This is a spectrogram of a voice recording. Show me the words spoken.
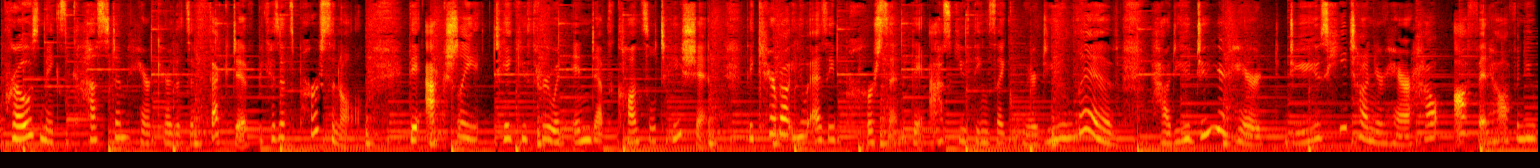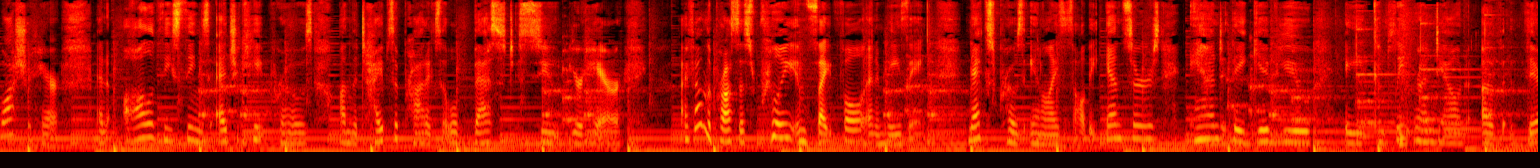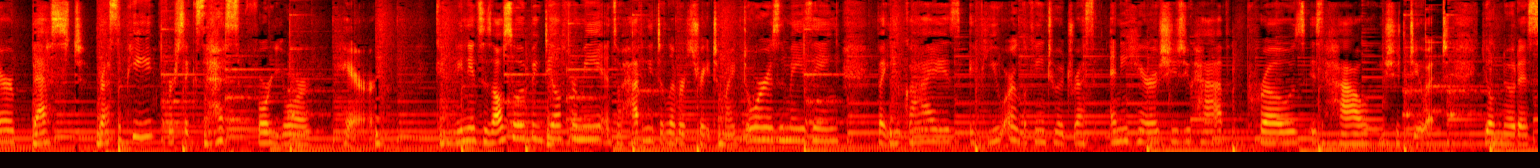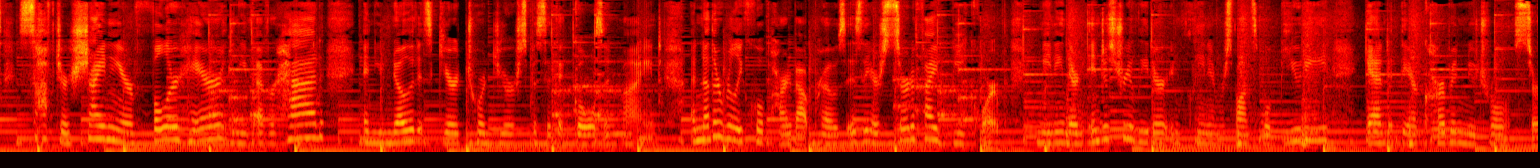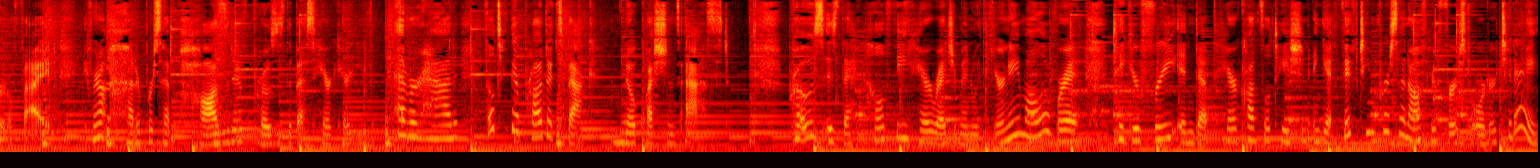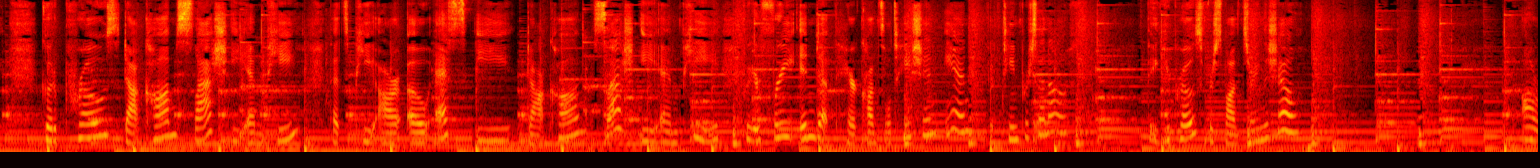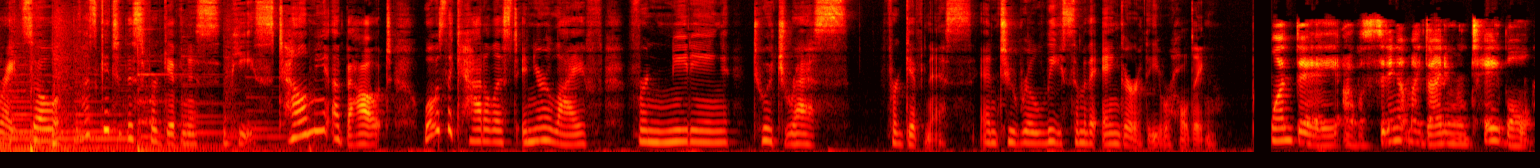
Prose makes custom hair care that's effective because it's personal. They actually take you through an in depth consultation. They care about you as a person. They ask you things like where do you live? How do you do your hair? Do you use heat on your hair? How often? How often do you wash your hair? And all of these things educate Prose on the types of products that will best suit your hair. I found the process really insightful and amazing. Next, Prose analyzes all the answers and they give you a complete rundown of their best recipe for success for your hair. Convenience is also a big deal for me, and so having it delivered straight to my door is amazing. But you guys, if you are looking to address any hair issues you have, Prose is how you should do it. You'll notice softer, shinier, fuller hair than you've ever had, and you know that it's geared toward your specific goals in mind. Another really cool part about Prose is they are certified B Corp, meaning they're an industry leader in clean and responsible beauty, and they are carbon neutral certified. If you're not 100% positive Prose is the best hair care you've ever had, they'll take their products back, no questions asked. Prose is the healthy hair regimen with your name all over it. Take your free in-depth hair consultation and get 15% off your first order today. Go to prose.com slash EMP, That's P-R-O-S-E dot com slash EMP for your free in-depth hair consultation and 15% off. Thank you, Prose, for sponsoring the show. All right, so let's get to this forgiveness piece. Tell me about what was the catalyst in your life for needing to address forgiveness and to release some of the anger that you were holding. One day I was sitting at my dining room table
